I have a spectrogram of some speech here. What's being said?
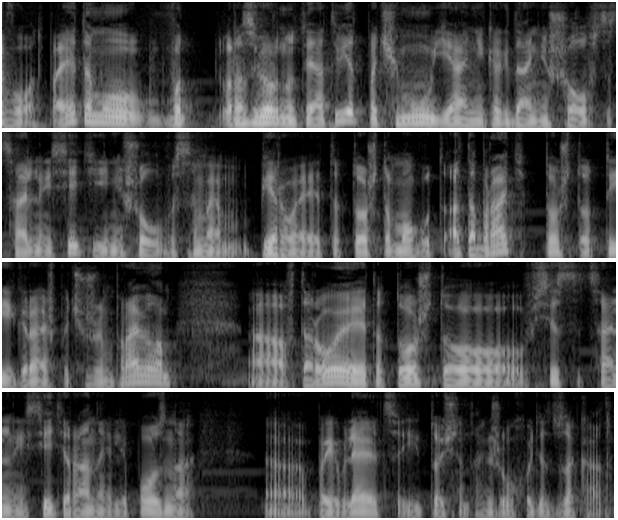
Вот, поэтому вот развернутый ответ, почему я никогда не шел в социальные сети и не шел в SMM. Первое это то, что могут отобрать, то, что ты играешь по чужим правилам. А второе это то, что все социальные сети рано или поздно э, появляются и точно так же уходят в закат.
